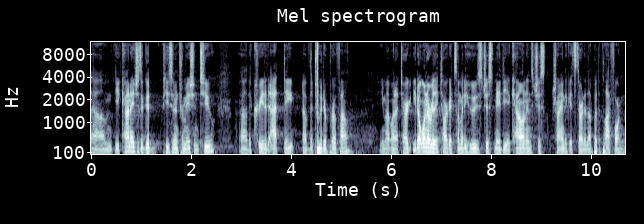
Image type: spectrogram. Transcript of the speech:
Um, the account age is a good piece of information too uh, the created at date of the Twitter profile. You might want to target, you don't want to really target somebody who's just made the account and is just trying to get started up with the platform.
